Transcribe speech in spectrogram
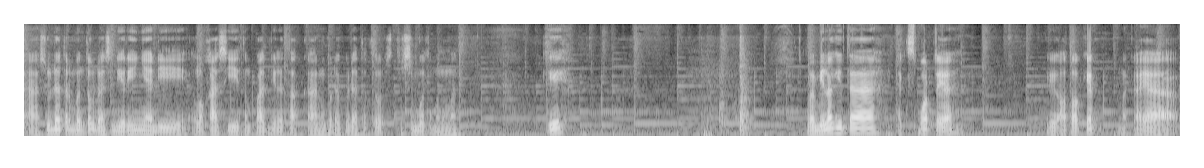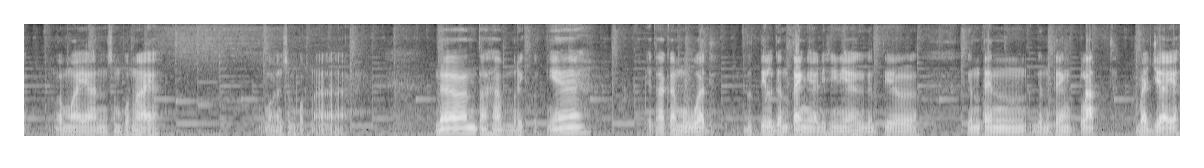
Nah, sudah terbentuk dan sendirinya di lokasi tempat diletakkan kuda-kuda tersebut teman-teman. Oke. Apabila kita ekspor ya ke AutoCAD maka ya lumayan sempurna ya. Lumayan sempurna dan tahap berikutnya kita akan membuat detail genteng ya di sini ya gentil genteng genteng plat baja ya.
